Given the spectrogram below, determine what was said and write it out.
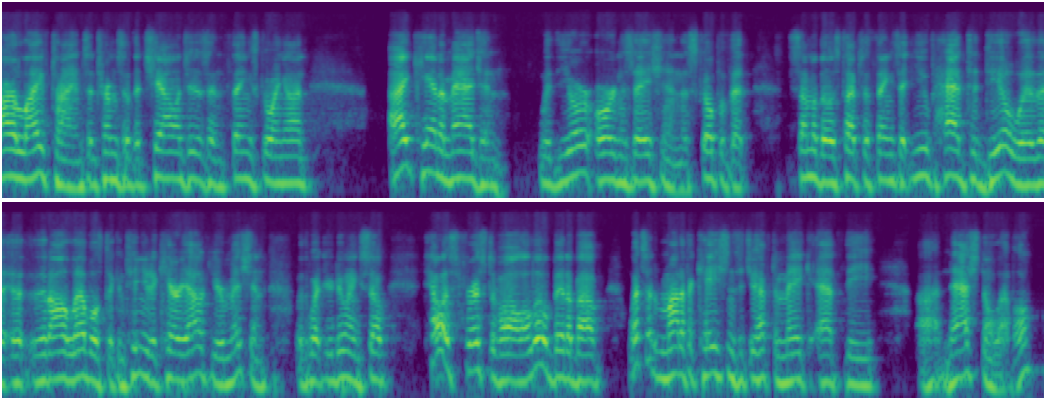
our lifetimes in terms of the challenges and things going on. I can't imagine with your organization and the scope of it, some of those types of things that you've had to deal with at, at, all levels to continue to carry out your mission with what you're doing. So, tell us first of all a little bit about what sort of modifications that you have to make at the uh, national level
